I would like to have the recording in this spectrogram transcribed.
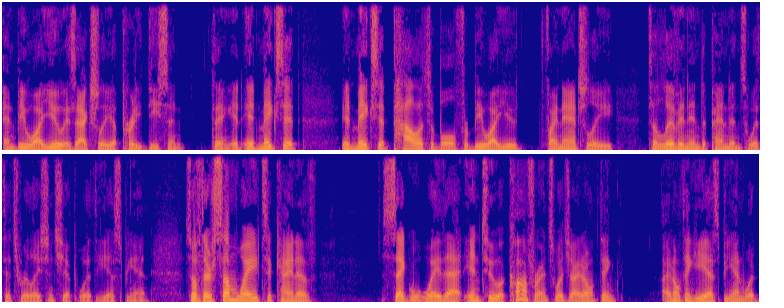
and BYU is actually a pretty decent thing. It it makes it it makes it palatable for BYU financially to live in independence with its relationship with ESPN. So if there's some way to kind of segue that into a conference, which I don't think I don't think ESPN would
